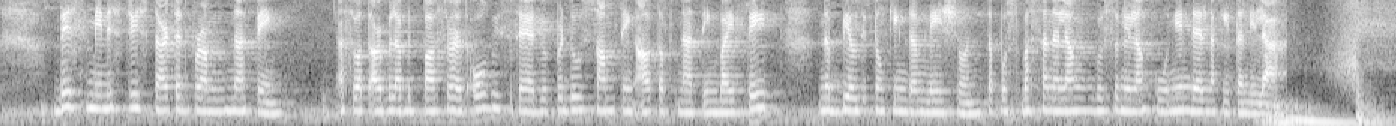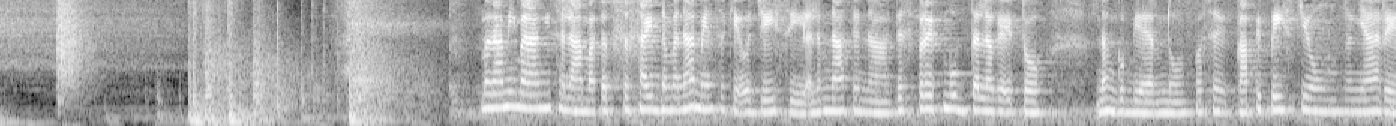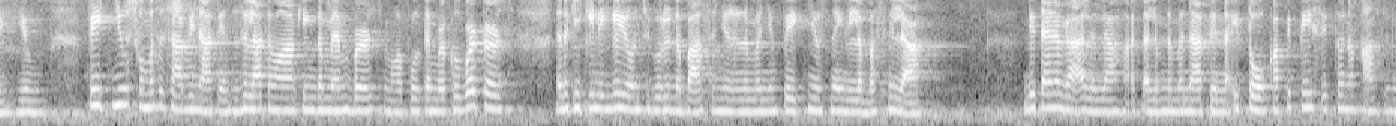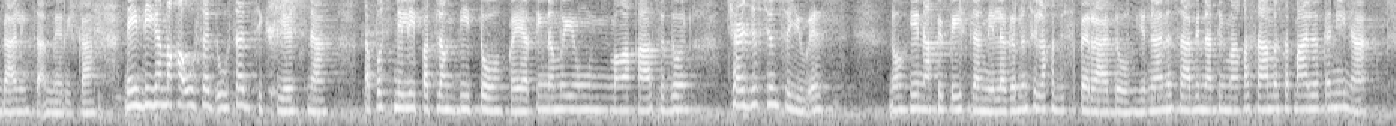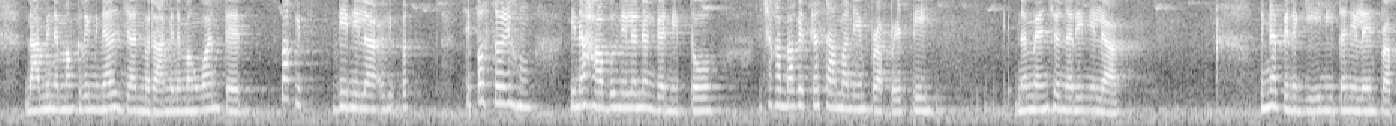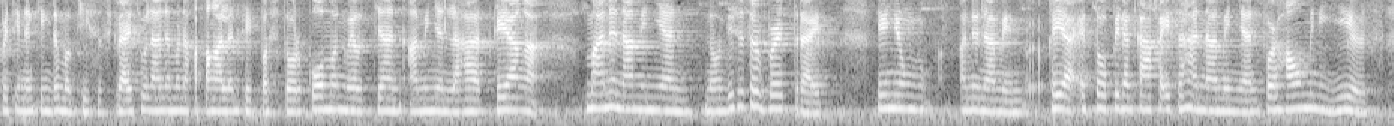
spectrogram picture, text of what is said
This ministry started from nothing. As what our beloved pastor had always said, we produce something out of nothing by faith na build itong kingdom nation. Tapos basta na lang gusto nilang kunin dahil nakita nila. Maraming maraming salamat. At sa side naman namin sa KOJC, alam natin na desperate move talaga ito ng gobyerno. Kasi copy-paste yung nangyari. Yung fake news kung masasabi natin. So sa lahat ng mga kingdom members, mga full-time miracle workers na nakikinig ngayon, siguro nabasa nyo na naman yung fake news na inilabas nila. Hindi tayo nag-aalala at alam naman natin na ito, copy-paste ito ng kaso galing sa Amerika. Na hindi nga makausad-usad, six years na. Tapos nilipat lang dito. Kaya tingnan mo yung mga kaso doon. Charges yun sa US. No, hinapi-paste lang nila. Ganun sila kadesperado. Yun na nasabi natin mga kasama sa panel kanina. Dami namang kriminal dyan, marami namang wanted. Bakit di nila, ba't si pastor yung hinahabol nila ng ganito? At saka bakit kasama na yung property? Na-mention na rin nila, yun nga, pinag-iinitan nila yung property ng Kingdom of Jesus Christ. Wala naman nakapangalan kay Pastor. Commonwealth yan. Amin yan lahat. Kaya nga, mana namin yan. No? This is our birthright. Yun yung ano namin. Kaya ito, pinagkakaisahan namin yan for how many years?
